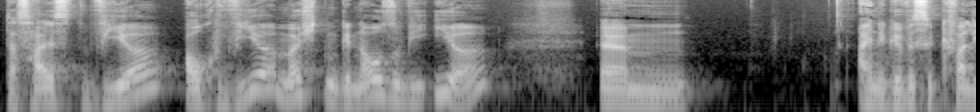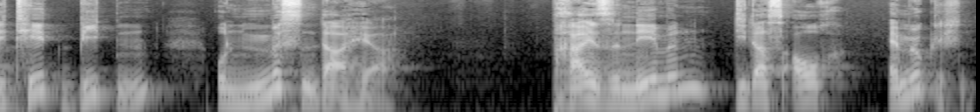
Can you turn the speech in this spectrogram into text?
Das heißt, wir, auch wir möchten genauso wie ihr ähm, eine gewisse Qualität bieten, und müssen daher Preise nehmen, die das auch ermöglichen.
